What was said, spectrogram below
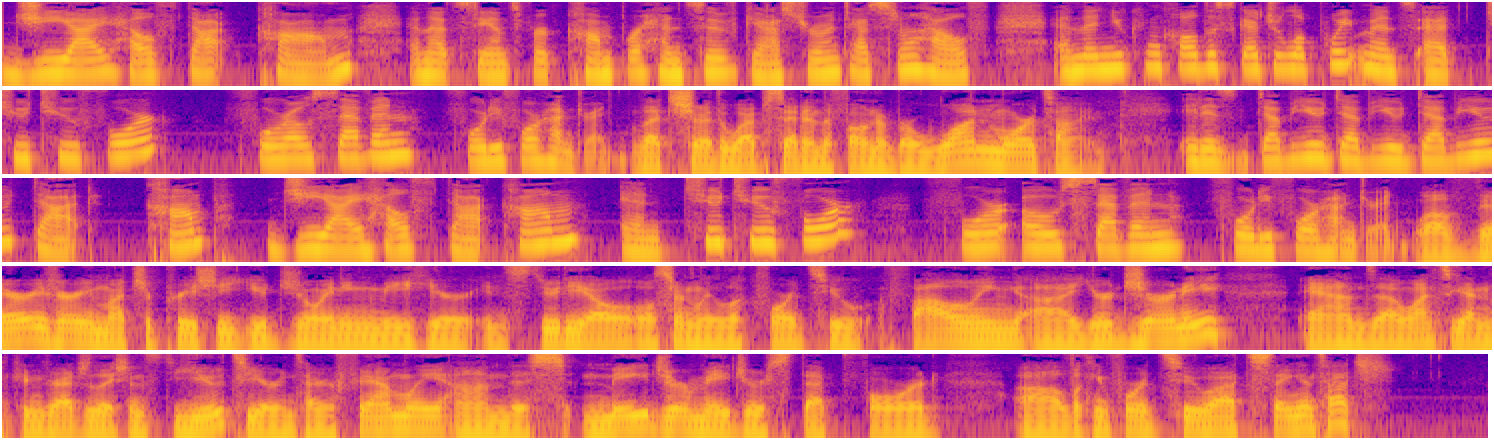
www.compgihealth.com, and that stands for Comprehensive Gastrointestinal Health. And then you can call to schedule appointments at 224 407 4400. Let's share the website and the phone number one more time. It is www.compgihealth.com and 224 407 4400. Well, very, very much appreciate you joining me here in studio. We'll certainly look forward to following uh, your journey. And uh, once again, congratulations to you, to your entire family on this major, major step forward. Uh, looking forward to uh, staying in touch.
